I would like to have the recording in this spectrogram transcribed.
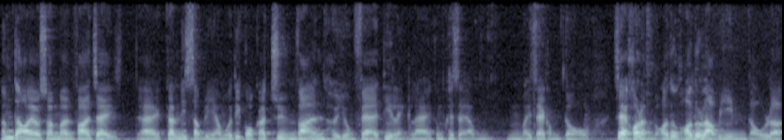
咁但係我又想問翻，即係誒近呢十年有冇啲國家轉翻去用 fair dealing 咧？咁其實又唔係真係咁多，即係可能我都我都留意唔到啦。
